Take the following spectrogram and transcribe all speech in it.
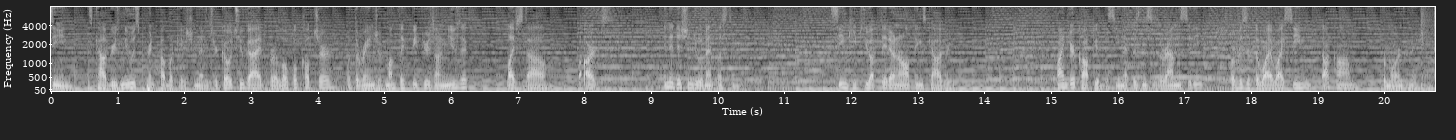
Scene is Calgary's newest print publication that is your go to guide for a local culture with a range of monthly features on music, lifestyle, the arts, in addition to event listings. The Scene keeps you updated on all things Calgary. Find your copy of The Scene at businesses around the city or visit theyyscene.com for more information.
